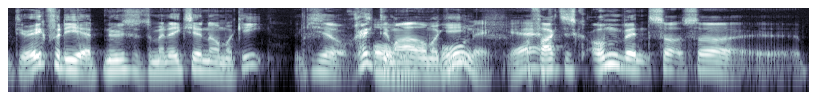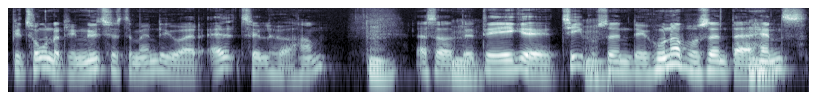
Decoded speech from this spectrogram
det er jo ikke fordi, at Nye Testament ikke siger noget om magi. Det siger jo rigtig meget om magi. Ikke, ja. Og faktisk omvendt, så, så øh, betoner det Nye Testamente jo, at alt tilhører ham. Mm. Altså, det, det er ikke 10 procent, det er 100 procent, der er hans.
